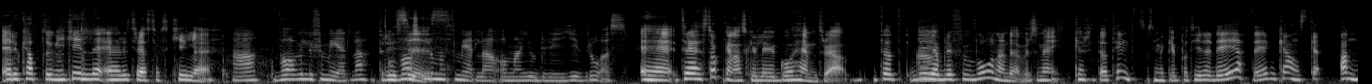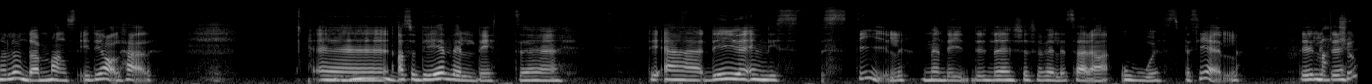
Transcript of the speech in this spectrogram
är du kattungekille, är du trästockskille? Ja, vad vill du förmedla? Och vad Precis. skulle man förmedla om man gjorde det i Djurås? Eh, trästockarna skulle ju gå hem tror jag. För att det Ja. jag blev förvånad över, som jag kanske inte har tänkt så mycket på tidigare, det är att det är ganska annorlunda mansideal här. Eh, Mm. Alltså det är väldigt, eh, det, är, det är ju en viss stil, men det, det, den känns väldigt så här ospeciell. Det är lite, Macho?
